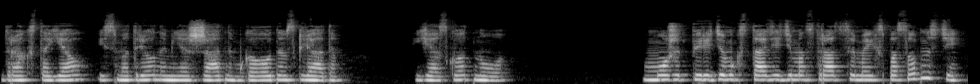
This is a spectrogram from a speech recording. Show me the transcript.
Драк стоял и смотрел на меня с жадным, голодным взглядом. Я сглотнула. «Может, перейдем к стадии демонстрации моих способностей?»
